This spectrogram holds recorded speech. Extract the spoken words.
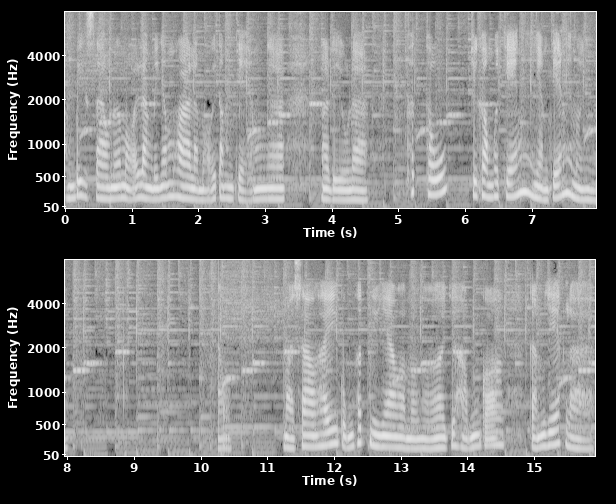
Không biết sao nữa mỗi lần đi ngắm hoa là mỗi tâm trạng à, à, đều là thích thú chứ không có chán nhàm chán nha mọi người. Mà sao thấy cũng thích như nhau à mọi người ơi chứ không có cảm giác là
